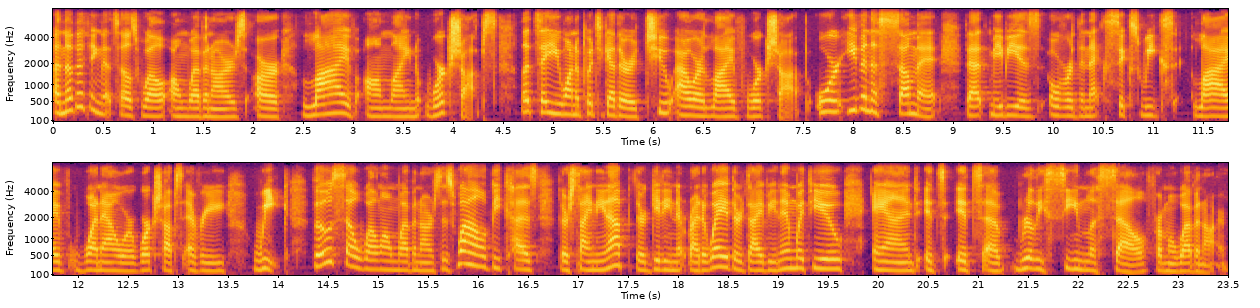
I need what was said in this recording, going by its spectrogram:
Another thing that sells well on webinars are live online workshops. Let's say you want to put together a 2-hour live workshop or even a summit that maybe is over the next 6 weeks live 1-hour workshops every week. Those sell well on webinars as well because they're signing up, they're getting it right away, they're diving in with you and it's it's it's a really seamless sell from a webinar.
